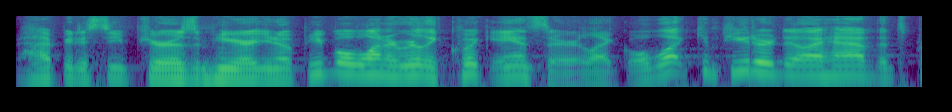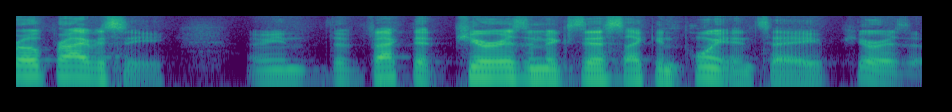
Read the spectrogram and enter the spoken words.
happy to see Purism here. You know, people want a really quick answer, like, well, what computer do I have that's pro-privacy? I mean, the fact that Purism exists, I can point and say Purism.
